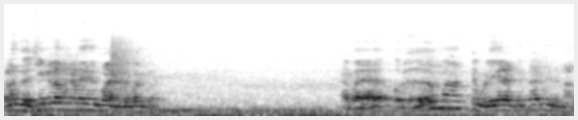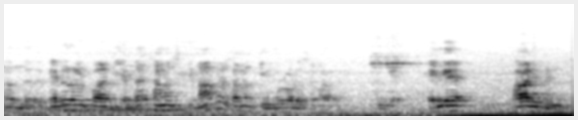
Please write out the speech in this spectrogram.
குழந்தை சிங்களவங்களை எதிர்ப்பாங்க அப்ப ஒரு ஏமாத்து விளையாட்டு தான் இது நடந்தது. ஃபெடரல் பார்ட்டி என்றால் சமஷ்டி நாங்கள் சமஷ்டி உங்களோட சொல்லாது இங்கே எங்க? பார்லிமெண்ட்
